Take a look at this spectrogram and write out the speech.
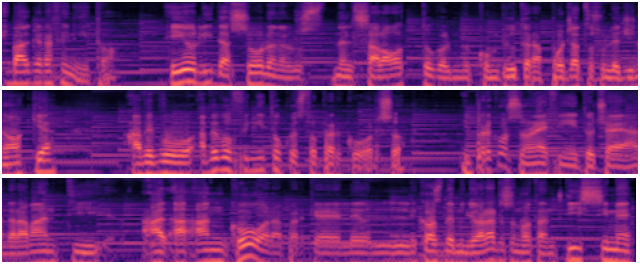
e bug era finito. E io lì da solo nel, nel salotto col mio computer appoggiato sulle ginocchia avevo, avevo finito questo percorso. Il percorso non è finito, cioè andare avanti a, a, ancora perché le, le cose da migliorare sono tantissime,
